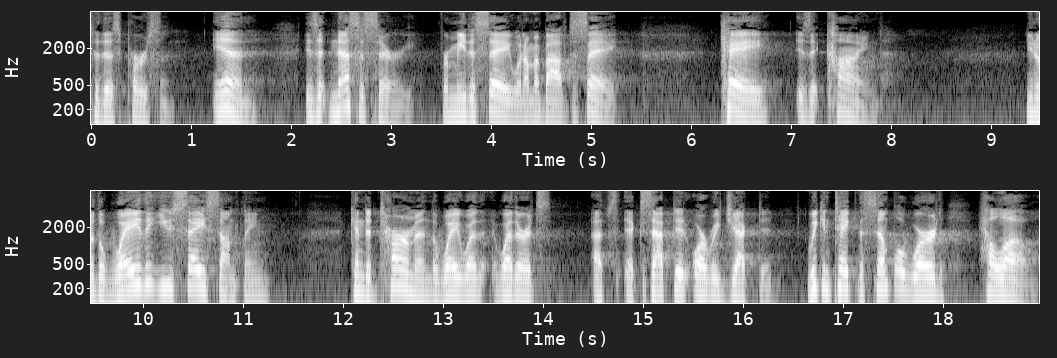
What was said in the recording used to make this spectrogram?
to this person? N, is it necessary for me to say what I'm about to say? K, is it kind? You know, the way that you say something can determine the way whether, it's accepted or rejected. We can take the simple word hello,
